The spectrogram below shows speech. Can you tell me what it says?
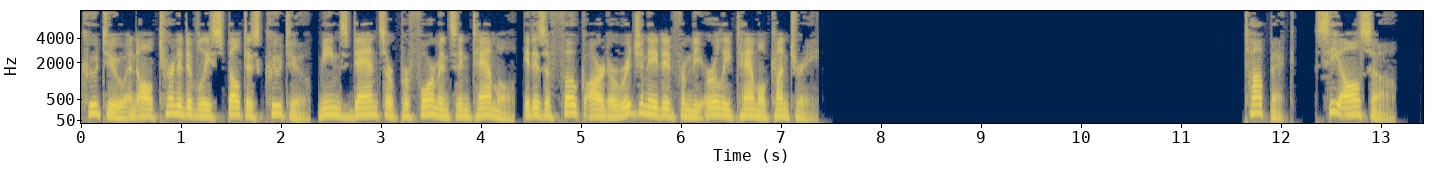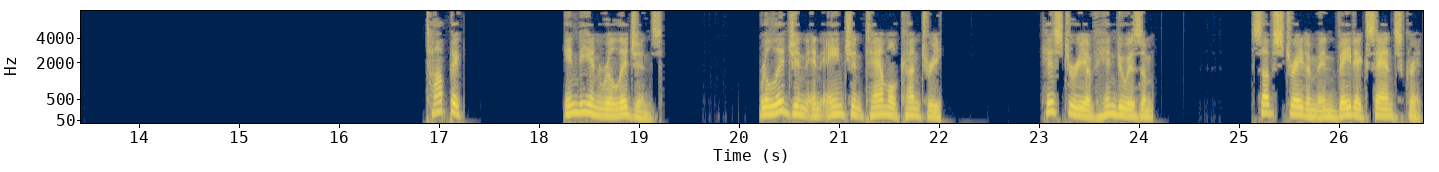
Kutu and alternatively spelt as Kutu, means dance or performance in Tamil, it is a folk art originated from the early Tamil country. See also. Topic. Indian religions. Religion in ancient Tamil country. History of Hinduism. Substratum in Vedic Sanskrit.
